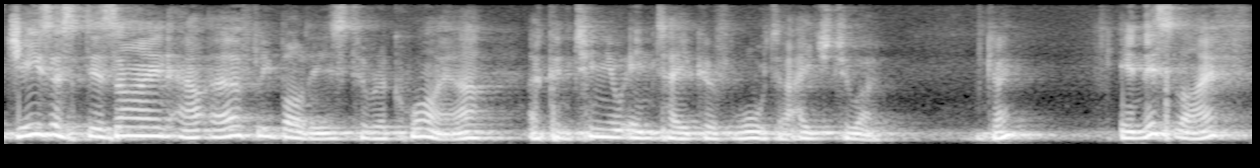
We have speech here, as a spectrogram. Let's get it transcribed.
Jesus designed our earthly bodies to require a continual intake of water, H2O. Okay? In this life,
